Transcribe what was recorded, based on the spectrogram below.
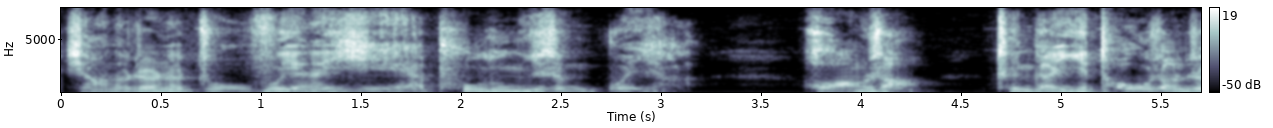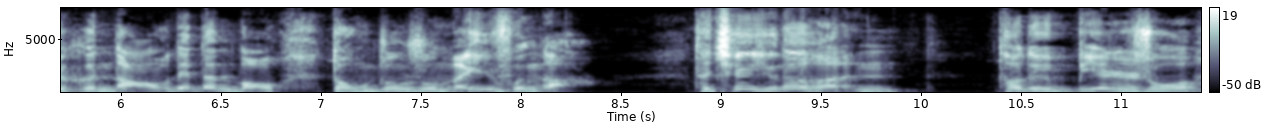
想到这儿呢，主父偃呢也扑通一声跪下了。皇上。臣敢以头上之和脑袋担保，董仲舒没疯啊！他清醒得很。他对别人说：“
